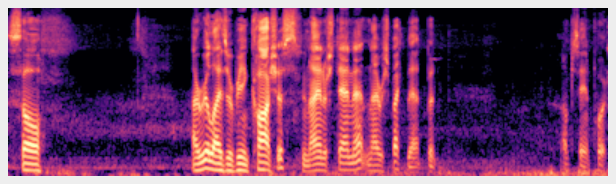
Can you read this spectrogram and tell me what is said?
So, I realize they're being cautious, and I understand that, and I respect that, but I'm staying put.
